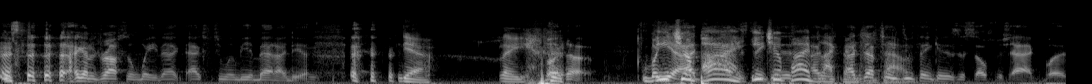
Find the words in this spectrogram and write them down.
gotta drop some weight. That actually wouldn't be a bad idea. yeah. Like. But uh but Eat yeah, your I- I pie. think Eat your is- pie, I- black man I definitely do think it is a selfish act, but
